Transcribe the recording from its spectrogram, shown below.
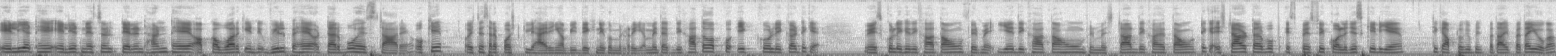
Elite है एलियट नेशनल टैलेंट हंट है, आपका वर्क इन विल्प है और टर्बो है स्टार है ओके और इतने सारे पोस्ट के लिए हायरिंग अभी देखने को मिल रही है। मैं तब दिखाता हूँ आपको एक को लेकर, ठीक है? मैं इसको लेके दिखाता हूँ फिर मैं ये दिखाता हूँ फिर मैं स्टार दिखा देता हूँ ठीक है? स्टार और टर्बो स्पेसिफिक कॉलेजेस के लिए है ठीक है? आप लोग को पता पता ही होगा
